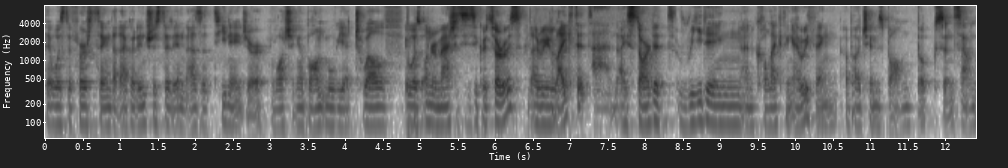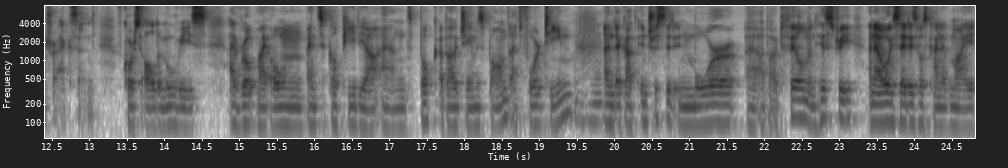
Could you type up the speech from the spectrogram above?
it was the first thing that I got interested in as a teenager watching a Bond movie at 12. It was On Her Majesty's Secret Service. I really liked it. And I started reading and collecting everything about James Bond books and soundtracks and, of course, all the movies. I wrote my own encyclopedia and book about James Bond at 14. Mm-hmm. And I got interested in more uh, about film and history. And I always say this was kind of my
